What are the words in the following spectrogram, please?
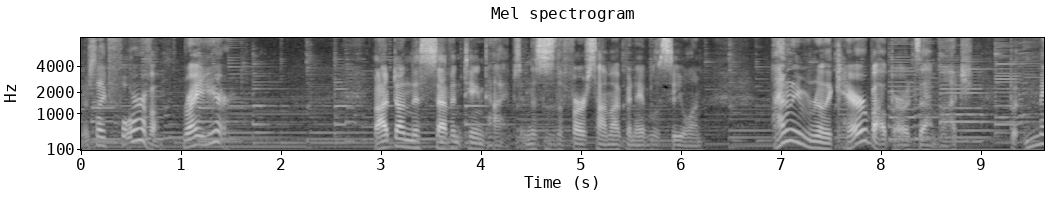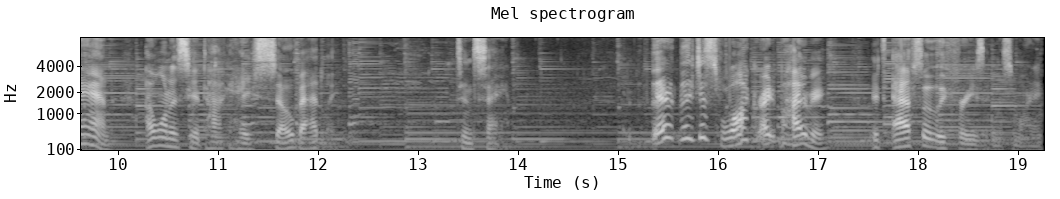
There's like four of them right here. But I've done this 17 times, and this is the first time I've been able to see one. I don't even really care about birds that much, but man, I want to see a takahe so badly. It's insane. They're, they just walk right by me. It's absolutely freezing this morning.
